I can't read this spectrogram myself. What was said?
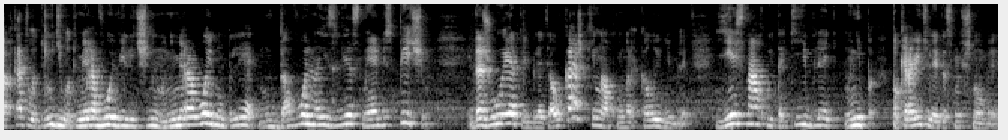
подкатывать люди вот мировой величины. Ну, не мировой, ну, блядь, ну, довольно известный и обеспеченный. И даже у этой, блядь, алкашки, нахуй, нарколыги, блядь, есть, нахуй, такие, блядь, ну не покровители это смешно, блядь.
